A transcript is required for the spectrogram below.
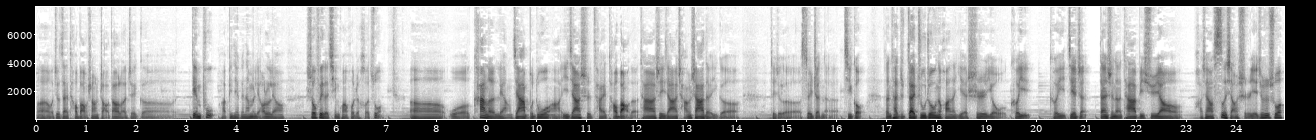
呃，我就在淘宝上找到了这个店铺啊，并且跟他们聊了聊收费的情况或者合作。呃，我看了两家不多啊，一家是在淘宝的，它是一家长沙的一个这这个随诊的机构，但它在株洲的话呢，也是有可以可以接诊，但是呢，它必须要好像要四小时，也就是说，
